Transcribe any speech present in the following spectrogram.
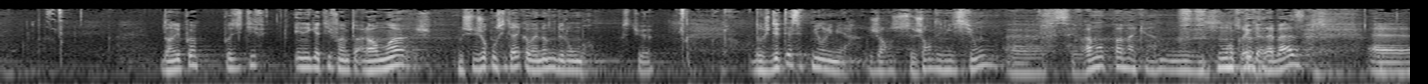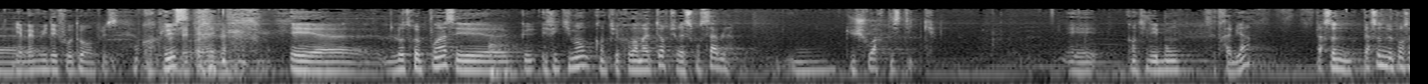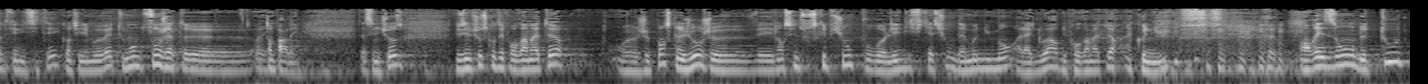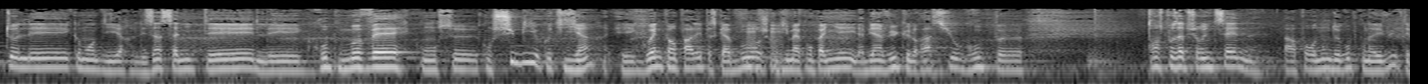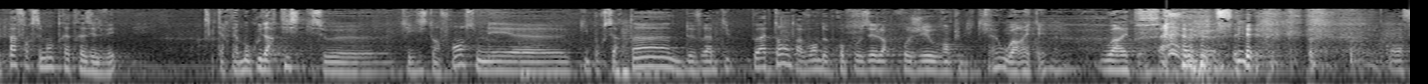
dans les points positifs et négatifs en même temps. Alors moi, je me suis toujours considéré comme un homme de l'ombre, si tu veux. Donc je déteste être mis en lumière. Genre ce genre d'émission, euh, c'est vraiment pas ma, mon truc à la base. Euh, Il y a même eu des photos en plus. en plus. Et euh, l'autre point, c'est euh, que effectivement, quand tu es programmateur, tu es responsable du choix artistique. Et quand il est bon, c'est très bien. Personne, personne ne pense à te féliciter. Quand il est mauvais, tout le monde songe à te- à t'en parler. Ça, c'est une chose. Deuxième chose, quand tu es programmateur, je pense qu'un jour, je vais lancer une souscription pour l'édification d'un monument à la gloire du programmateur inconnu, en raison de toutes les, comment dire, les insanités, les groupes mauvais qu'on subit au quotidien. Et Gwen peut en parler parce qu'à Bourges, quand il m'accompagnait, il a bien vu que le ratio groupe euh, transposable sur une scène par rapport au nombre de groupes qu'on avait vus n'était pas forcément très très élevé. C'est-à-dire qu'il y a beaucoup d'artistes qui, se, qui existent en France, mais euh, qui pour certains devraient un petit peu attendre avant de proposer leur projet au grand public. Ou arrêter. Ou arrêter. c'est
